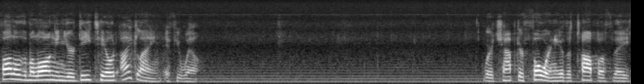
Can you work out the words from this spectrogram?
Follow them along in your detailed outline, if you will. We're chapter 4, near the top of the,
